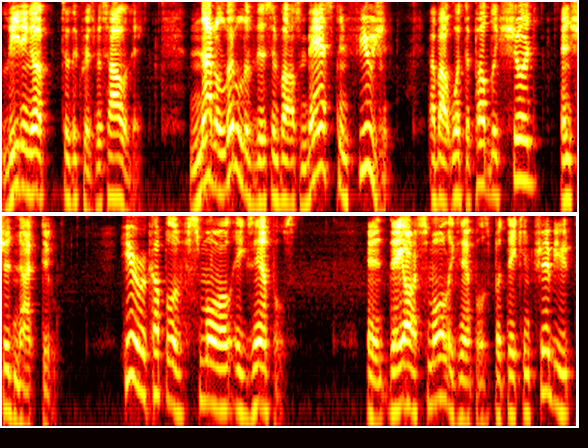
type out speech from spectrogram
leading up to the Christmas holiday. Not a little of this involves mass confusion about what the public should and should not do. Here are a couple of small examples. And they are small examples, but they contribute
